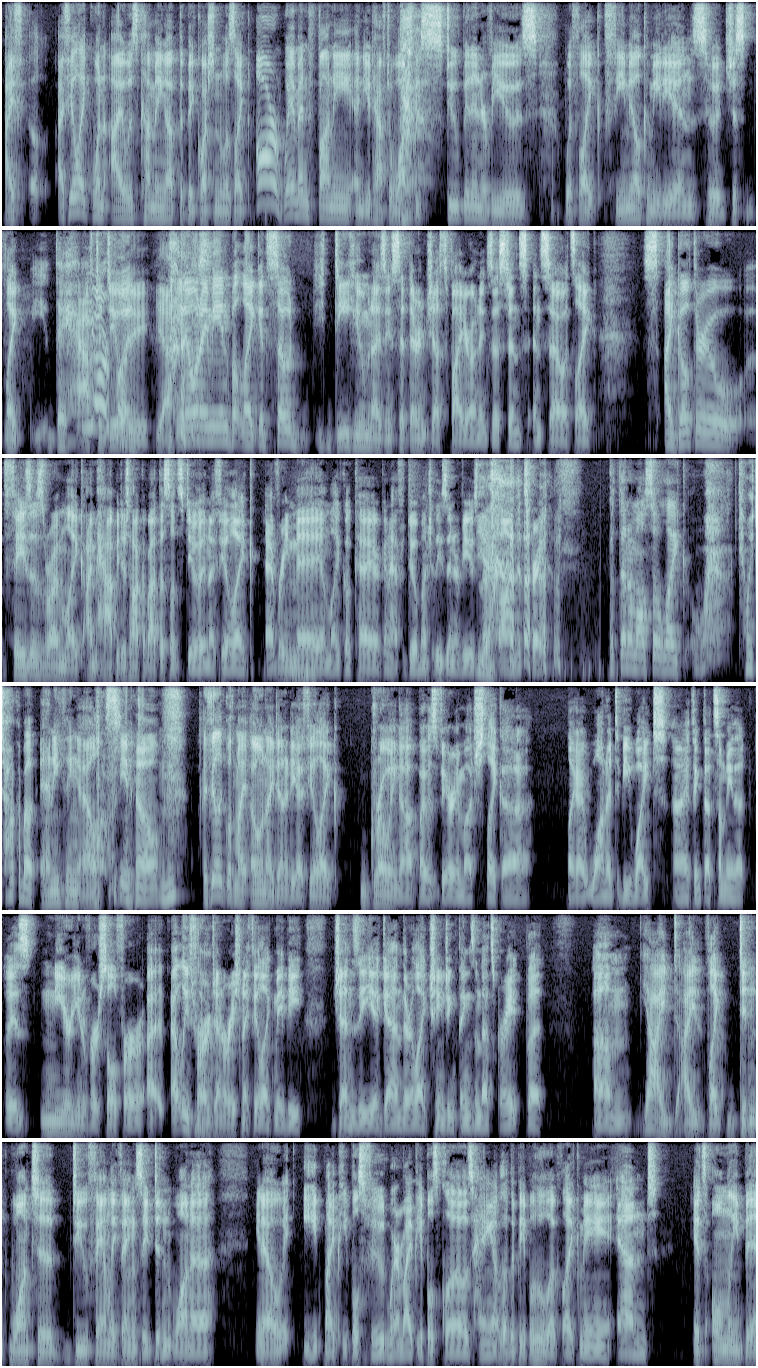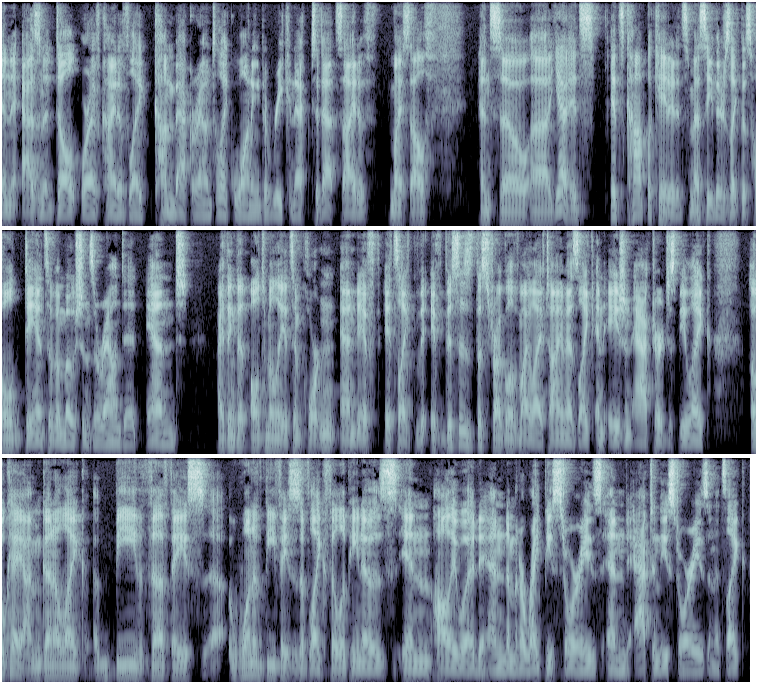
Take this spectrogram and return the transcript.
I, I feel like when I was coming up, the big question was like, are women funny? And you'd have to watch these stupid interviews with like female comedians who would just like they have We to do it. Yeah. You know what I mean? But like, it's so dehumanizing to sit there and justify your own existence. And so it's like, I go through phases where I'm like, I'm happy to talk about this. Let's do it. And I feel like every May, I'm like, okay, we're going to have to do a bunch of these interviews. And that's fine. That's great. but then I'm also like, can we talk about anything else? You know? Mhm. I feel like with my own identity, I feel like growing up, I was very much like a, like I wanted to be white. And I think that's something that is near universal for, uh, at least for our generation. I feel like maybe Gen Z, again, they're like changing things and that's great. But um, yeah, I, I like didn't want to do family things. I didn't want to, you know, eat my people's food, wear my people's clothes, hang out with other people who look like me. And it's only been as an adult where I've kind of like come back around to like wanting to reconnect to that side of myself. And so, uh, yeah, it's it's complicated. It's messy. There's like this whole dance of emotions around it, and I think that ultimately it's important. And if it's like if this is the struggle of my lifetime as like an Asian actor, just be like, okay, I'm gonna like be the face, uh, one of the faces of like Filipinos in Hollywood, and I'm gonna write these stories and act in these stories, and it's like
